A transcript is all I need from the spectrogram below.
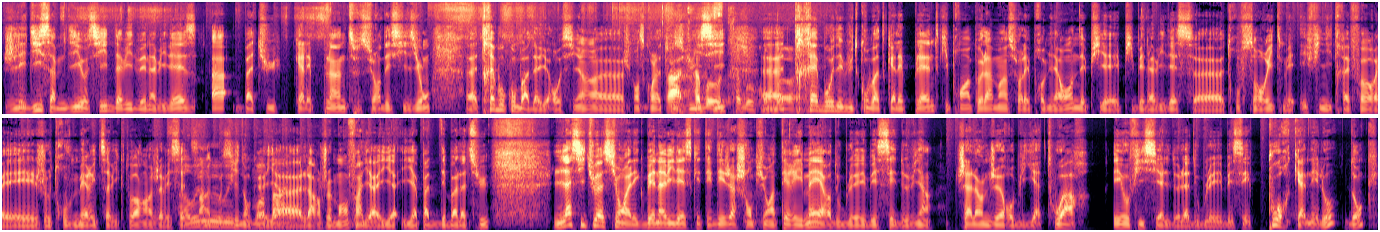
Je l'ai dit samedi aussi, David Benavidez a battu Caleb Plant sur décision. Euh, très beau combat d'ailleurs aussi, hein, euh, je pense qu'on l'a tous Ah, vu très beau, ici. très beau combat, Euh, ouais. très beau début de combat de Caleb Plant qui prend un peu la main sur les premiers rounds et puis, et puis Benavidez euh, trouve son rythme et, et finit très fort et, et je trouve mérite sa victoire. hein. J'avais 7-5 Ah oui, oui, aussi, oui. donc euh, il y a largement, enfin il n'y a pas de débat là-dessus. La situation avec Benavidez qui était déjà champion intérimaire WBC devient challenger obligatoire et officiel de la WBC pour Canelo, donc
